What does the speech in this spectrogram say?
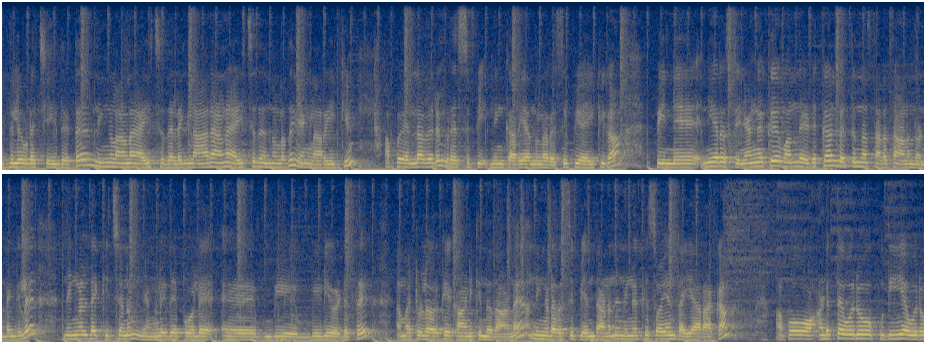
ഇതിലൂടെ ചെയ്തിട്ട് നിങ്ങളാണ് അയച്ചത് അല്ലെങ്കിൽ ആരാണ് അയച്ചത് എന്നുള്ളത് ഞങ്ങൾ അറിയിക്കും. അപ്പോൾ എല്ലാവരും റെസിപ്പി നിങ്ങൾക്ക് അറിയാമെന്നുള്ള റെസിപ്പി അയയ്ക്കുക പിന്നെ നിയറസ്റ്റ് ഞങ്ങൾക്ക് വന്ന് എടുക്കാൻ പറ്റുന്ന സ്ഥലത്താണെന്നുണ്ടെങ്കിൽ നിങ്ങളുടെ കിച്ചണും ഞങ്ങൾ ഇതേപോലെ വീഡിയോ എടുത്ത് മറ്റുള്ളവർക്ക് കാണിക്കുന്നതാണ്. നിങ്ങളുടെ റെസിപ്പി എന്താണെന്ന് നിങ്ങൾക്ക് സ്വയം തയ്യാറാക്കാം. അപ്പോൾ അടുത്ത ഒരു പുതിയ ഒരു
